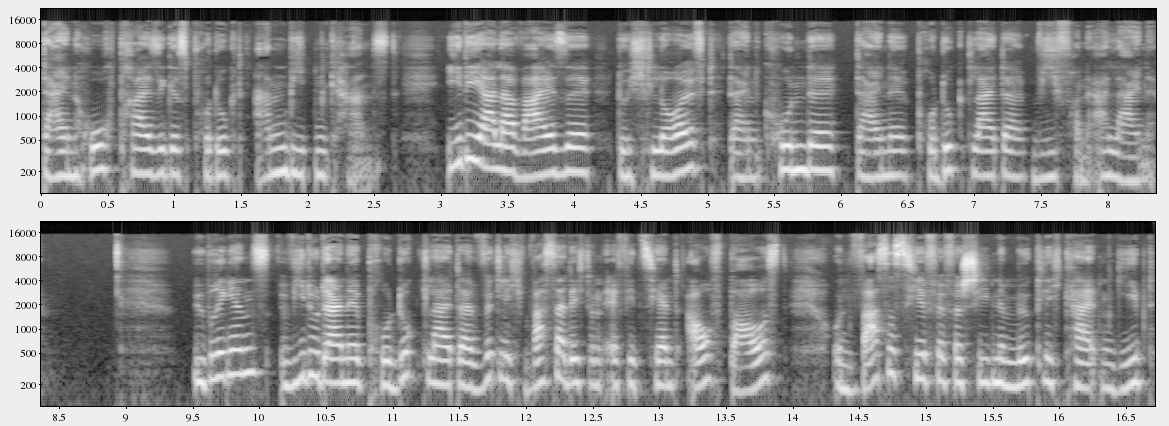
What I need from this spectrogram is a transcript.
dein hochpreisiges Produkt anbieten kannst. Idealerweise durchläuft dein Kunde deine Produktleiter wie von alleine. Übrigens, wie du deine Produktleiter wirklich wasserdicht und effizient aufbaust und was es hier für verschiedene Möglichkeiten gibt,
